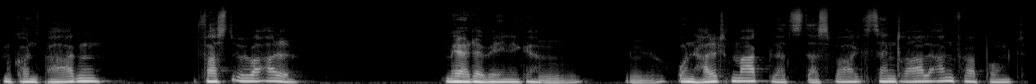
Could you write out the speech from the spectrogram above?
Man konnte parken fast überall, mehr oder weniger. Mhm. Mhm. Und halt Marktplatz, das war der zentrale Anfahrpunkt.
